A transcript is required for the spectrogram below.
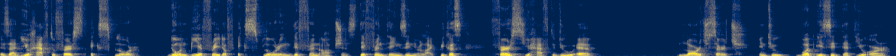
is that you have to first explore. Don't be afraid of exploring different options, different things in your life, because first you have to do a large search into what is it that you are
